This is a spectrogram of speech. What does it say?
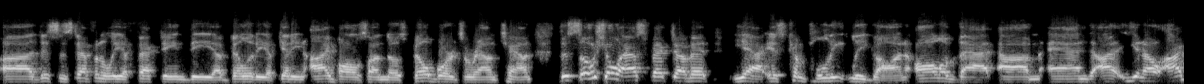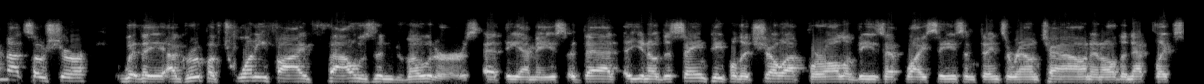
uh, this is definitely affecting the ability of getting eyeballs on those billboards around town. The social aspect of it, yeah, is completely gone. All of that, um, and uh, you know, I'm not so sure with a, a group of 25,000 voters at the Emmys that, you know, the same people that show up for all of these FYCs and things around town and all the Netflix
